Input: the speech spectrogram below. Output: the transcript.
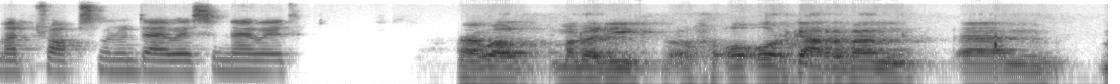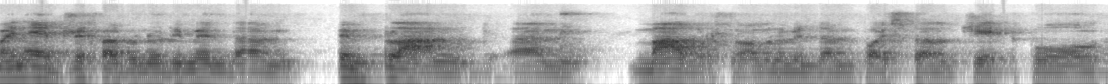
ma props maen nhw'n dewis yn newid. Uh, Wel, mae'n rhaid o'r garfan, um, mae'n edrych fel bod nhw wedi mynd am bimp blan um, mawr. Maen nhw'n mynd am boes fel Jake Ball,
